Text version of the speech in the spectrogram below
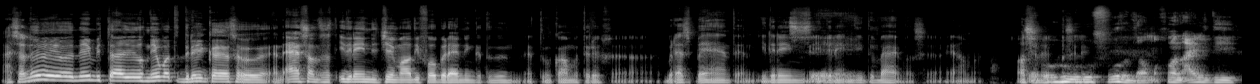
Hij zei, nee, eh, neem je tijd, neem wat te drinken. en Zo. En eindstand zat iedereen in de gym al die voorbereidingen te doen. En toen kwamen we terug, uh, Breastband en iedereen, iedereen die erbij was. ja man, was Ja, leuk, hoe, voelde het dan? Gewoon eigenlijk die,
